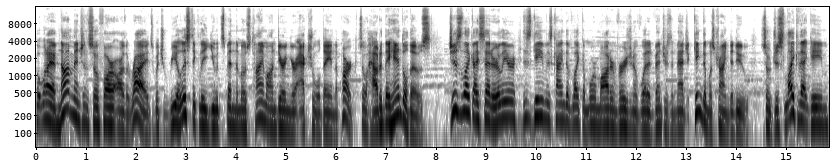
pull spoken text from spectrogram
But what I have not mentioned so far are the rides, which realistically you would spend the most time on during your actual day in the park. So how did they handle those? Just like I said earlier, this game is kind of like a more modern version of what Adventures in Magic Kingdom was trying to do. So just like that game,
